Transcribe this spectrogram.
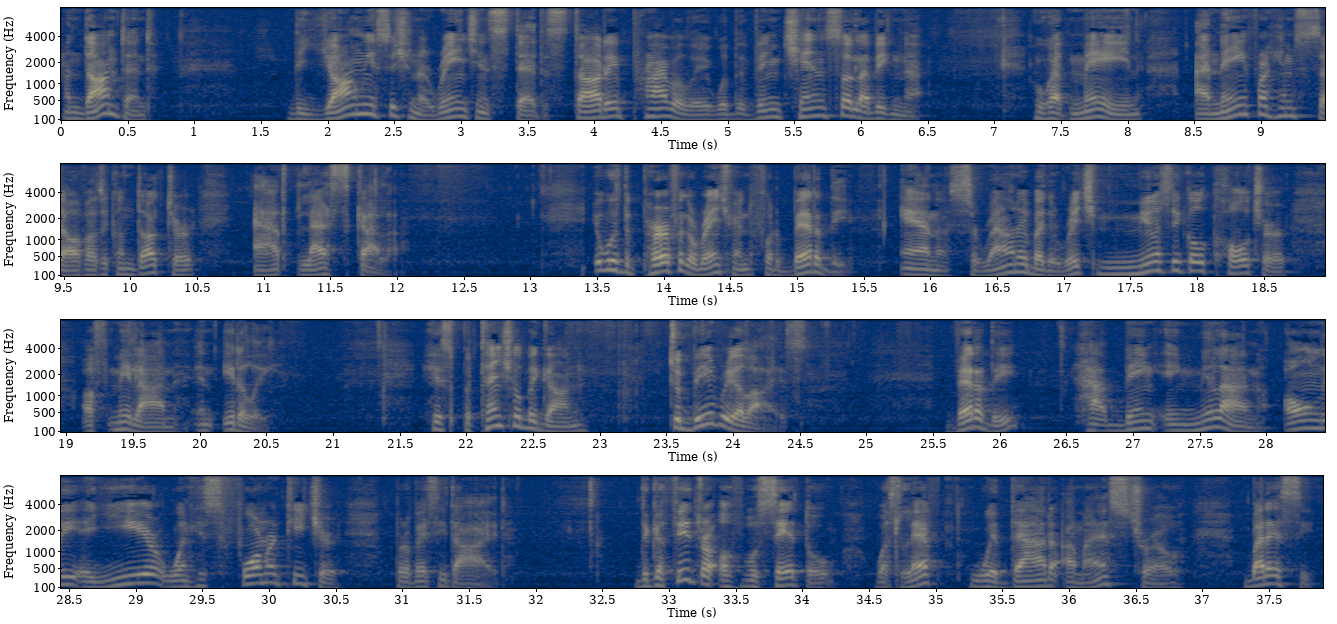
Undaunted, the young musician arranged instead study privately with Vincenzo Lavigna, who had made a name for himself as a conductor at La Scala. It was the perfect arrangement for Verdi, and surrounded by the rich musical culture of Milan in Italy. His potential began to be realized. Verdi had been in Milan only a year when his former teacher, Provesi, died. The cathedral of Busseto was left without a maestro, Barezzi,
